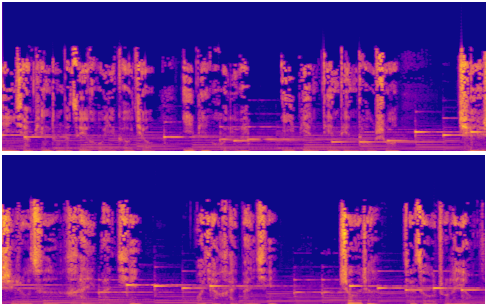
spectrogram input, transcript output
饮下瓶中的最后一口酒，一边回味，一边点点头说，确实如此，海半仙。我叫海半仙，说着就走出了药房。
